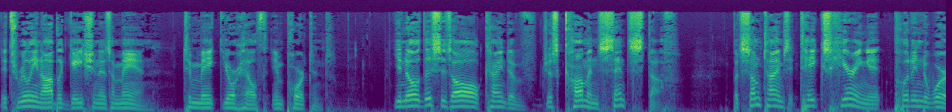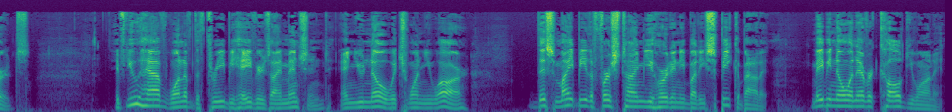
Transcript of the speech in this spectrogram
it's really an obligation as a man to make your health important. You know, this is all kind of just common sense stuff, but sometimes it takes hearing it put into words. If you have one of the three behaviors I mentioned, and you know which one you are, this might be the first time you heard anybody speak about it. Maybe no one ever called you on it.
